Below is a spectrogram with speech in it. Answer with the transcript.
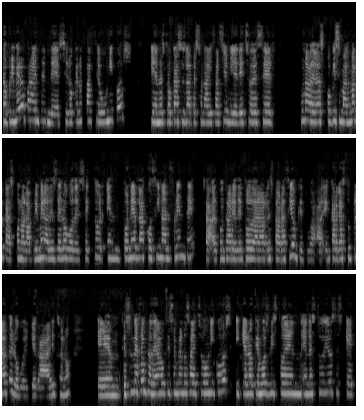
Lo primero para entender si lo que nos hace únicos, que en nuestro caso es la personalización y el hecho de ser una de las poquísimas marcas, bueno, la primera desde luego del sector, en poner la cocina al frente, o sea, al contrario de toda la restauración, que tú encargas tu plato y luego llega hecho, ¿no? Eh, es un ejemplo de algo que siempre nos ha hecho únicos y que lo que hemos visto en, en estudios es que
